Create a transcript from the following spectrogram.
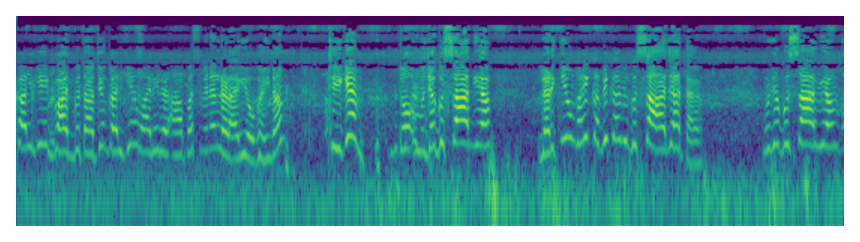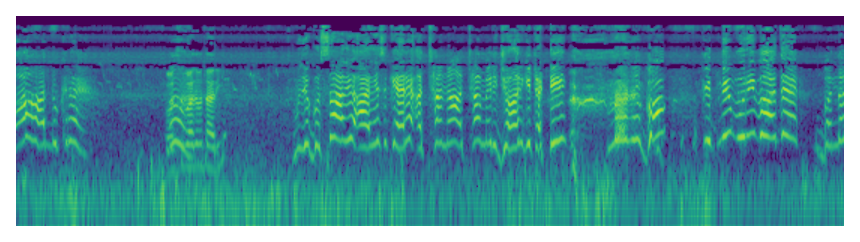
कल की एक बात बताती हूँ कल की हमारी आपस में ना लड़ाई हो गई ना ठीक है? तो मुझे गुस्सा आ गया। लड़की हूँ भाई कभी कभी गुस्सा आ जाता है। मुझे गुस्सा आ गया आ, हाथ दुख रहा है। कौन सी बात बता रही है? मुझे गुस्सा आ गया आगे से कह रहे अच्छा ना अच्छा मेरी जान की टट्टी। मैंने कहा कितनी बुरी बात है। बंदा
